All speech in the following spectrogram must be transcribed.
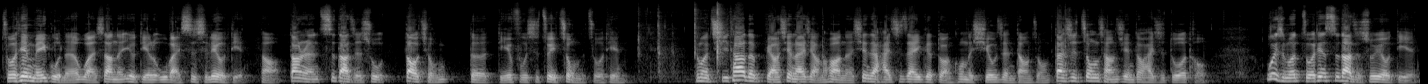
昨天美股呢晚上呢又跌了五百四十六点啊。当然，四大指数道琼的跌幅是最重的。昨天，那么其他的表现来讲的话呢，现在还是在一个短空的修正当中，但是中长线都还是多头。为什么昨天四大指数又跌？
